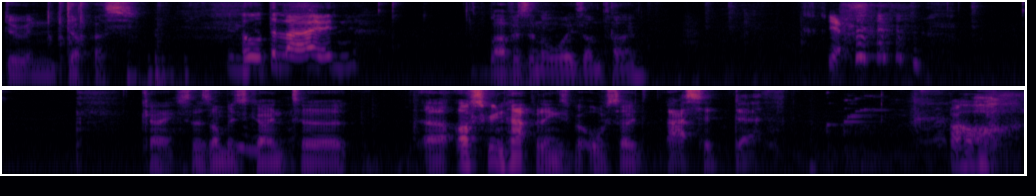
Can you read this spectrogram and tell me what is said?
Doing duppus. Hold the line. Love isn't always on time. Yes. Okay, so the zombie's going to uh, off-screen happenings, but also acid death. Oh.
